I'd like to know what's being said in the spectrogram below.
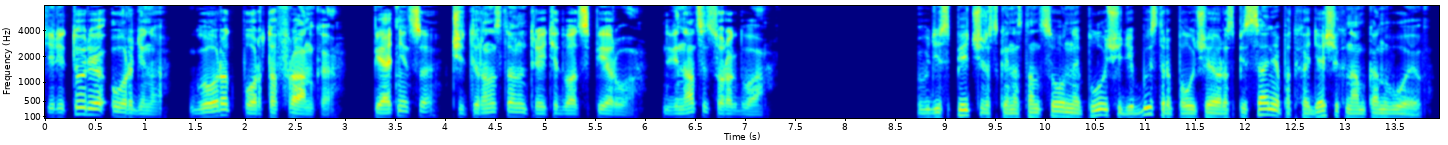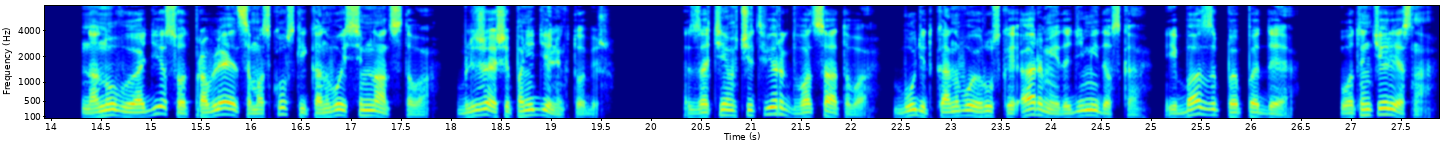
Территория Ордена. Город Порто-Франко. Пятница, 14.03.21. 12.42. В диспетчерской на станционной площади быстро получаю расписание подходящих нам конвоев. На Новую Одессу отправляется московский конвой 17-го, ближайший понедельник, то бишь. Затем в четверг 20-го будет конвой русской армии до Демидовска и базы ППД. Вот интересно,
